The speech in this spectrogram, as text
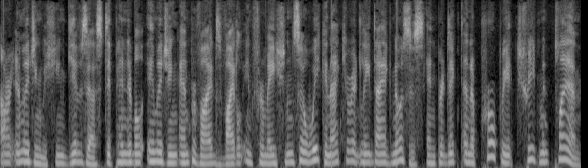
our imaging machine gives us dependable imaging and provides vital information so we can accurately diagnose and predict an appropriate treatment plan.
